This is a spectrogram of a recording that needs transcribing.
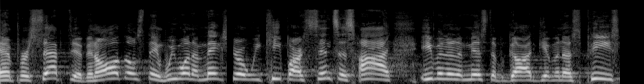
and perceptive and all those things. We want to make sure we keep our senses high, even in the midst of God giving us peace.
